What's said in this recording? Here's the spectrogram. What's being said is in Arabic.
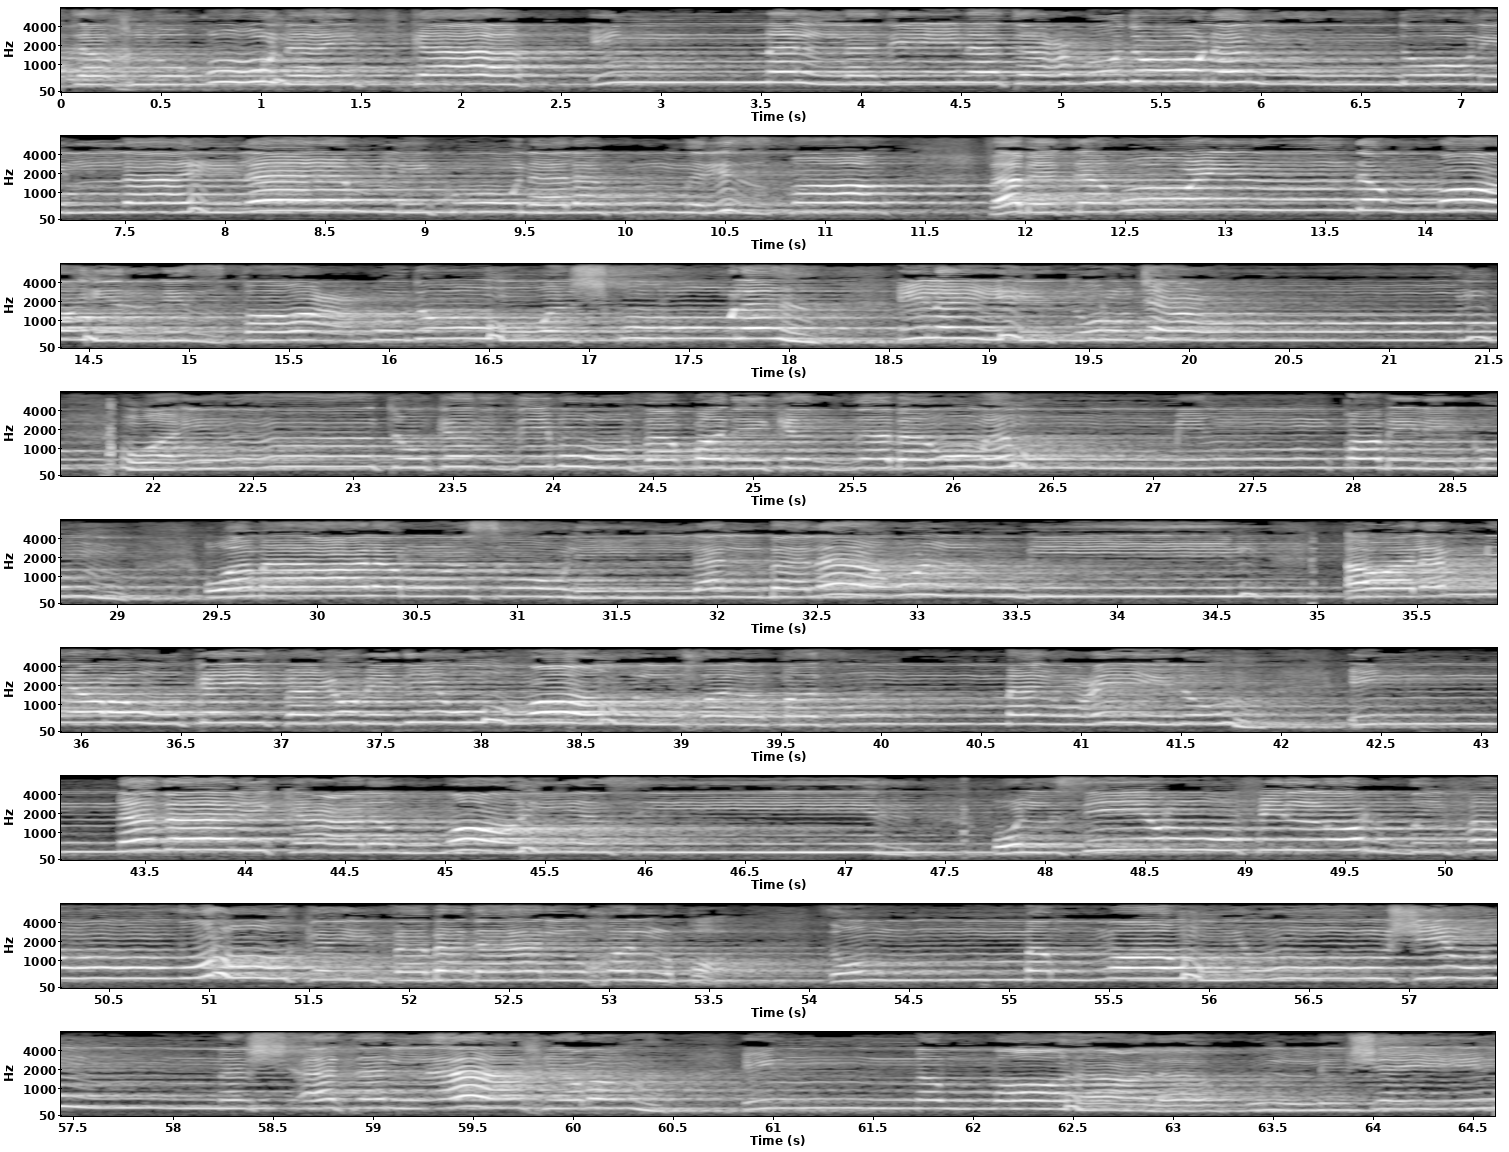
وتخلقون إفكا إن الذين تعبدون من دون الله لا يملكون لكم رزقا فابتغوا عند الله الرزق واعبدوه واشكروا له إليه ترجعون وإن تكذبوا فقد كذب أمم من قبلكم وما على الرسول إلا البلاغ النَّشْأَةَ الْآخِرَةَ ۚ. إِنَّ اللَّهَ عَلَىٰ كُلِّ شَيْءٍ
